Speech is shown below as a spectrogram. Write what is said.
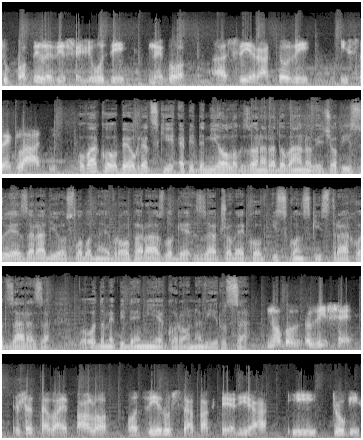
su pobile više ljudi nego svi ratovi i sve gladi. Ovako beogradski epidemiolog Zoran Radovanović opisuje za radio Slobodna Evropa razloge za čovekov iskonski strah od zaraza povodom epidemije koronavirusa. Mnogo više žrtava je palo od virusa, bakterija i drugih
